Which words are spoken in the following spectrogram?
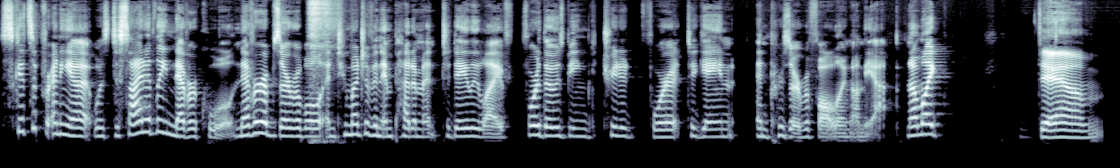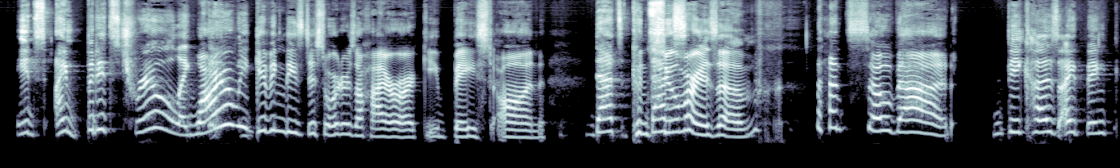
schizophrenia was decidedly never cool, never observable, and too much of an impediment to daily life for those being treated for it to gain and preserve a following on the app. And I'm like, damn. It's i'm but it's true. Like why it, are we giving these disorders a hierarchy based on that's consumerism? That's, That's so bad. Because I think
